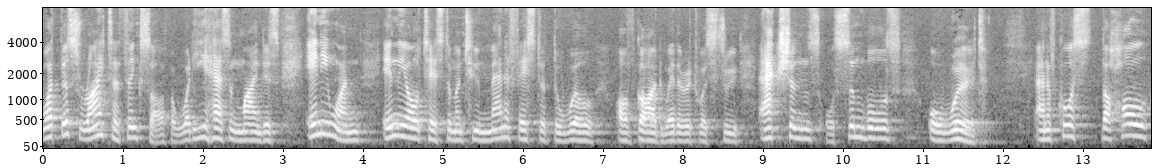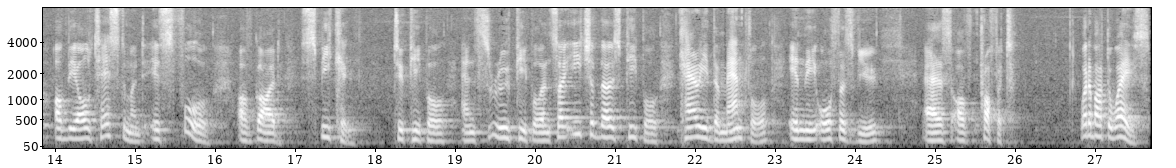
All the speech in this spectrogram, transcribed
What this writer thinks of, or what he has in mind, is anyone in the Old Testament who manifested the will of God, whether it was through actions or symbols or word. And of course, the whole of the Old Testament is full of God speaking to people and through people. And so each of those people carried the mantle, in the author's view, as of prophet. What about the ways?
